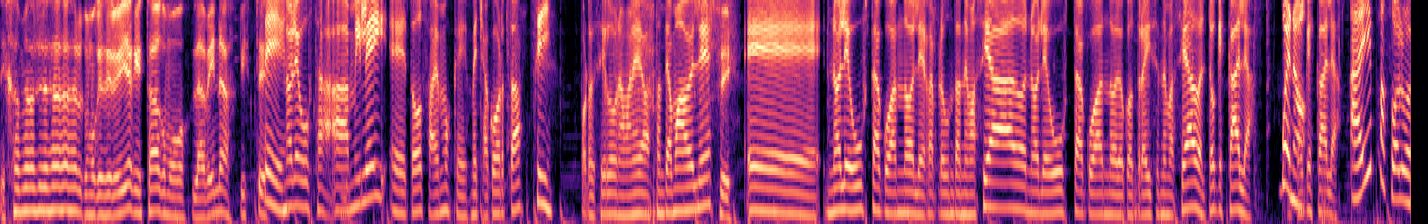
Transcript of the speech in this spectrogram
déjame hablar, como que se le veía que estaba como la vena, ¿viste? Sí. No le gusta. A Milei, eh, todos sabemos que es mecha corta, Sí. Por decirlo de una manera bastante amable. Sí. Eh, no le gusta cuando le repreguntan demasiado, no le gusta cuando lo contradicen demasiado. El toque escala. Bueno, El toque escala. Ahí pasó algo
